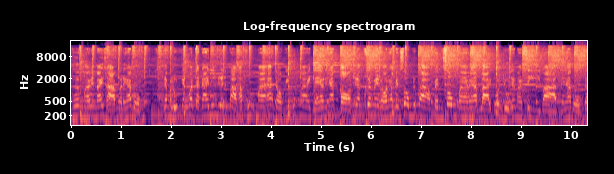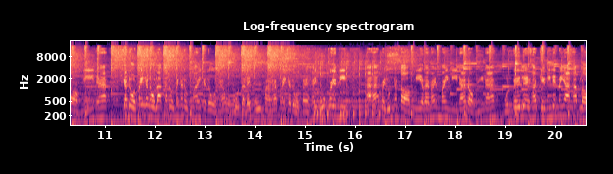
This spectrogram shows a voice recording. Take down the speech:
เพิ่มมาเป็นไม้สามก่อนนะครับผมแล้วมาลุ้นกันว่าจะได้เรื่อยๆหรือเปล่าครับพุกมาฮะดอกนี้พุกมาอีกแล้วนะครับต่อเนื่องเครื่องไม่ร้อนครับเป็นส้มหรือเปล่า เป็นส้มมานะครับหลายผลอยู่ได้มา 4 บาทนะครับผมดอกนี้นะฮะกระโดดไม่กระโดดละกระโดดไม่กระโดดไม่กระโดดนะโอ้โหแต่ได้พุกมาครับไม่กระโดดแต่ให้พุกก็ยังดี อะฮะไปลุ้นกันต่อมีอะไรไหมไม่มีนะดอกนี้นะหมุนไปเรื่อยๆครับเกมนี้เล่นไม่ยากครับรอ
